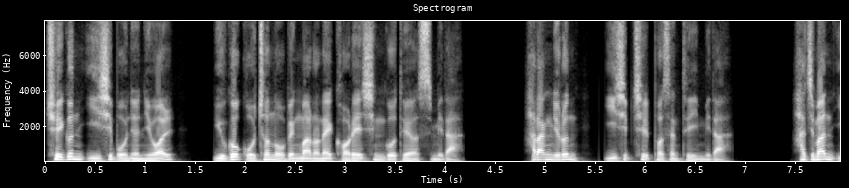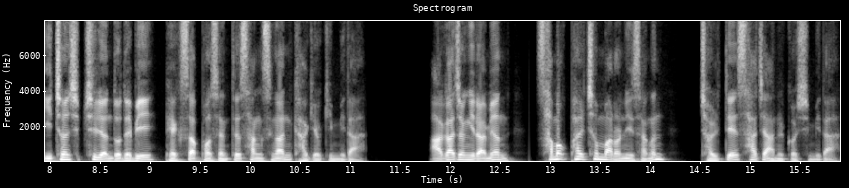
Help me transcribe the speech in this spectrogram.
최근 25년 2월 6억 5천5백만 원에 거래 신고되었습니다. 하락률은 27%입니다. 하지만 2017년도 대비 104% 상승한 가격입니다. 아가정이라면 3억 8천만 원 이상은 절대 사지 않을 것입니다.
